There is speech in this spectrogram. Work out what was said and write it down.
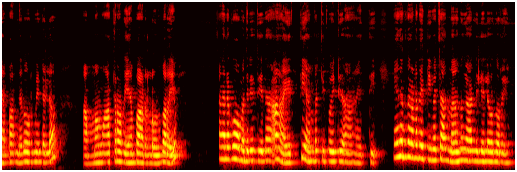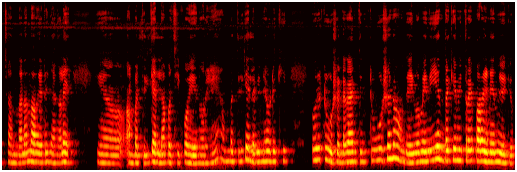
ഞാൻ പറഞ്ഞത് ഓർമ്മയുണ്ടല്ലോ? അമ്മ മാത്രം അറിയാൻ പാടുള്ളൂ എന്ന് പറയും. അങ്ങനെ ഗോമതി എത്തിയത് ആ എത്തി അമ്പലത്തിൽ പോയിട്ട് ആ എത്തി. എന്നിട്ട് നിങ്ങളുടെ എത്തിയപ്പോൾ ചന്ദനൊന്നും കാണില്ലല്ലോ എന്ന് പറയും. ചന്ദനം എന്ന് പറയട്ടെ ഞങ്ങളെ? അമ്പലത്തിലേക്കല്ല പച്ചി പോയെന്ന് പറയും. അമ്പലത്തിലേക്കല്ല പിന്നെ എവിടേക്ക്? ഒരു ട്യൂഷന്റെ കാര്യത്തിൽ ട്യൂഷനോ? ദൈവമേ നീ എന്തൊക്കെയാണ് ഇത്രയും പറയണേന്ന് ചോദിക്കും.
